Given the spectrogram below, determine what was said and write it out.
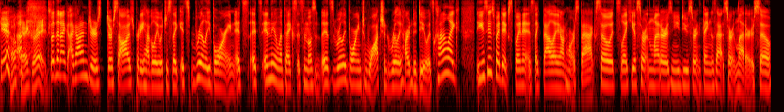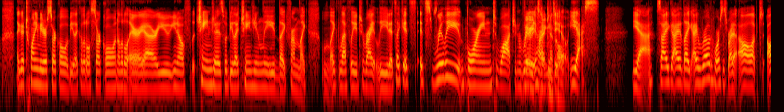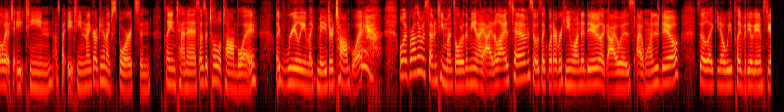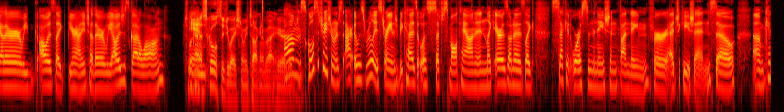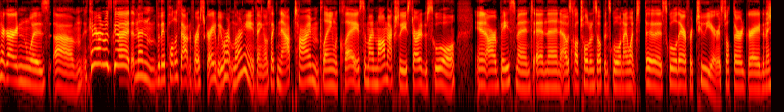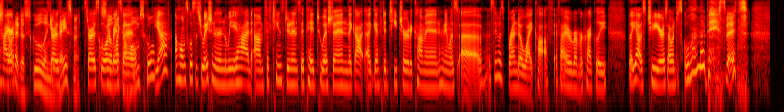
Yeah. Okay, great. But then I, I got into dressage pretty heavily, which is like it's really boring. It's it's in the Olympics. It's the most. It's really boring to watch and really hard to do. It's kind of like the easiest way to explain it is like ballet on horseback. So it's like you have certain letters and you do certain things at certain letters. So like a twenty meter circle would be like a little circle in a little area, or you you know changes would be like changing lead like from like like left lead to right lead. It's like it's it's really boring to watch and Very really hard to do. Yes. Yeah. So I, I like I rode horses right all up to, all the way up to 18. I was about 18 and I grew up doing like sports and playing tennis. I was a total tomboy. Like really like major tomboy. well, my brother was 17 months older than me and I idolized him. So it was like whatever he wanted to do, like I was I wanted to do. So like, you know, we play video games together. We always like be around each other. We always just got along. So what kind of school situation are we talking about here? Um, you- school situation was it was really strange because it was such a small town and like Arizona is like second worst in the nation funding for education. So um, kindergarten was um, kindergarten was good, and then they pulled us out in first grade. We weren't learning anything. It was like nap time and playing with clay. So my mom actually started a school in our basement, and then uh, it was called Children's Open School, and I went to the school there for two years till third grade, and they hired started a school in your basement. started a school so in our like a basement. homeschool? Yeah, a homeschool situation. And then we had um, 15 students. They paid tuition. They got a gifted teacher to come in. Her name was, uh, I think it was Brenda Wyckoff, if I remember correctly. But yeah, it was two years. I went to school in my basement.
